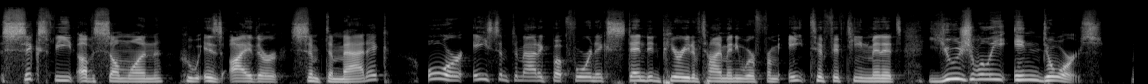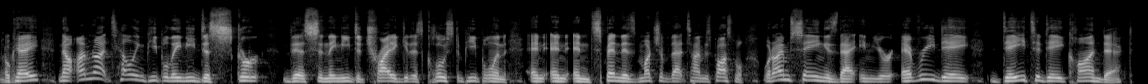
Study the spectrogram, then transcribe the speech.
six feet of someone who is either symptomatic or asymptomatic, but for an extended period of time, anywhere from eight to 15 minutes, usually indoors. Okay. Now, I'm not telling people they need to skirt this and they need to try to get as close to people and and and and spend as much of that time as possible. What I'm saying is that in your everyday, day to day conduct,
